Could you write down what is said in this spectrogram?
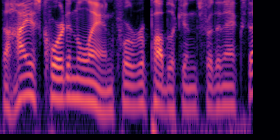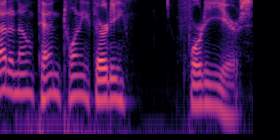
the highest court in the land for Republicans for the next, I don't know, 10, 20, 30, 40 years.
